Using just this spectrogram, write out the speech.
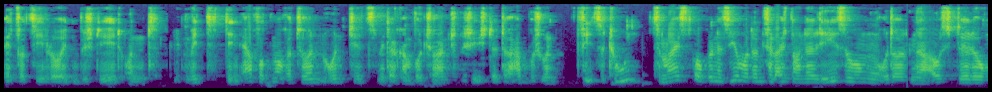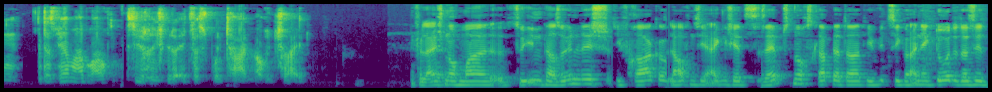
etwa zehn Leuten besteht und mit den Erfurt-Marathon und jetzt mit der kambodschanischen Geschichte, da haben wir schon viel zu tun. Zumeist organisieren wir dann vielleicht noch eine Lesung oder eine Ausstellung. Das werden wir aber auch sicherlich wieder etwas spontan auch entscheiden. Vielleicht nochmal zu Ihnen persönlich die Frage, laufen Sie eigentlich jetzt selbst noch? Es gab ja da die witzige Anekdote, dass Sie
